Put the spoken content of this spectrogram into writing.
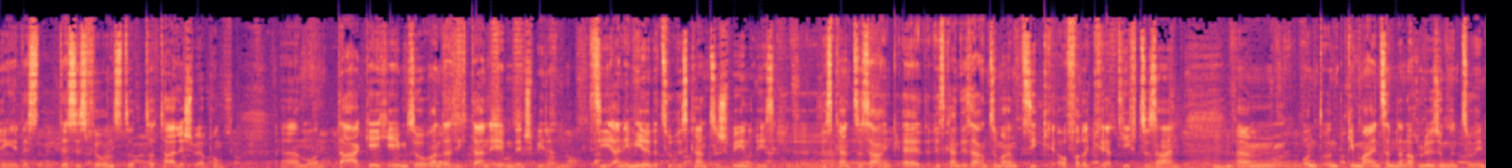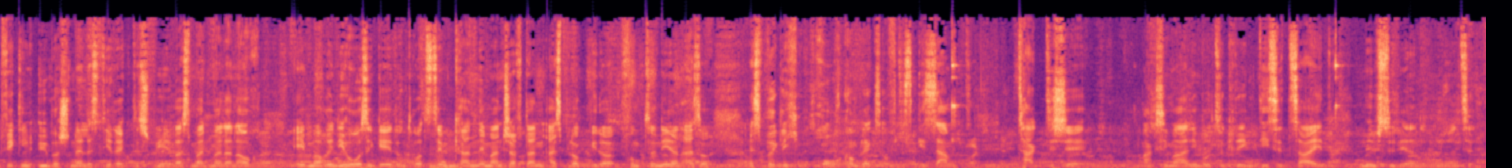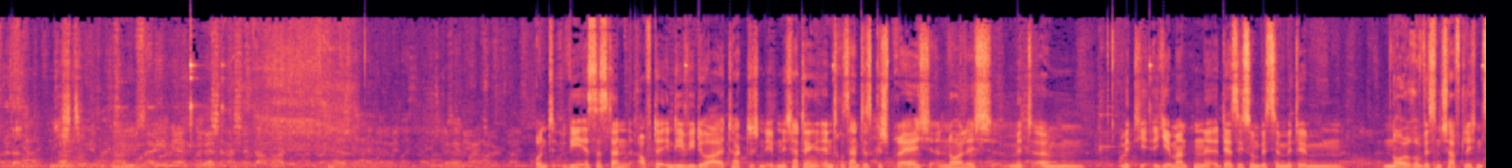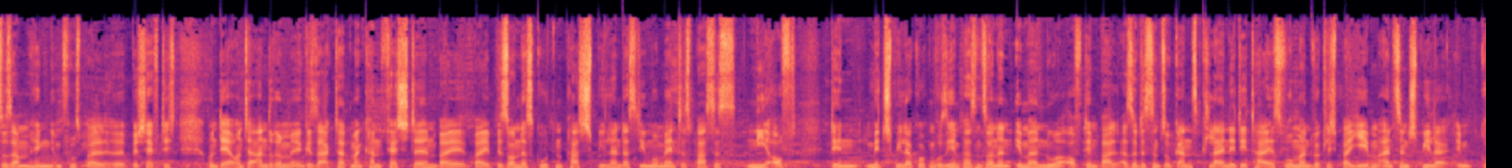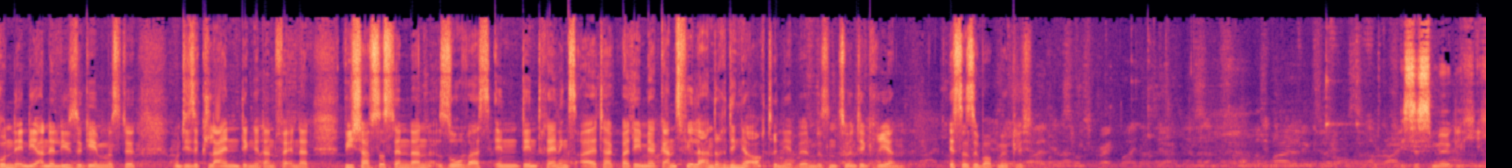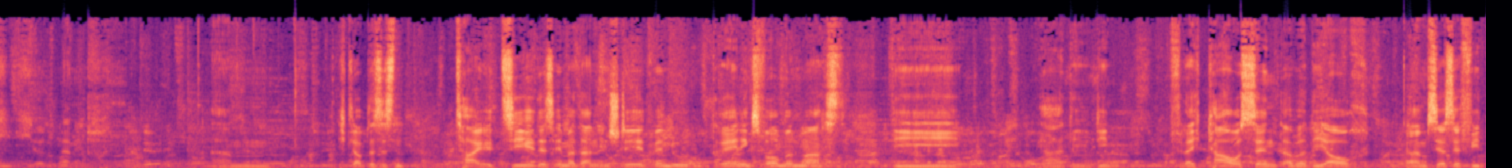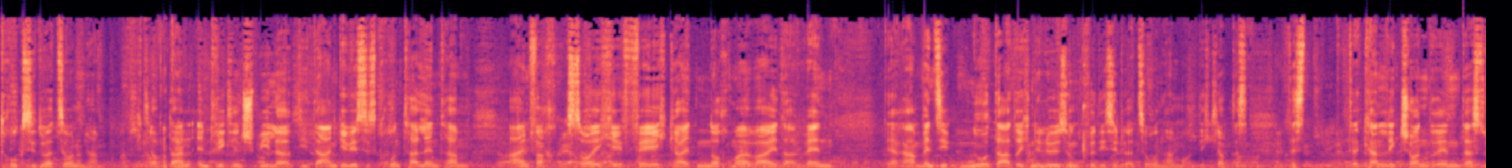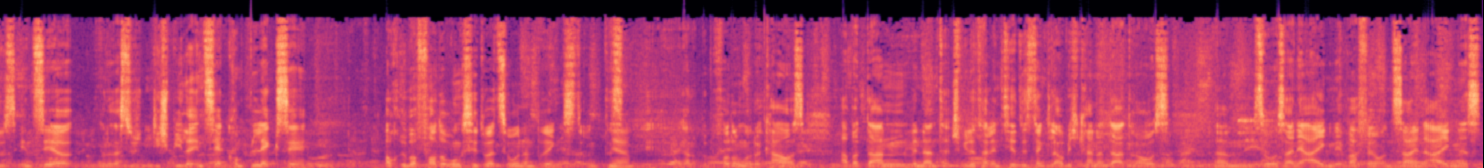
Dinge. Das, das ist für uns der totale Schwerpunkt. Ähm, und da gehe ich eben so ran, dass ich dann eben den Spielern sie animiere dazu, riskant zu spielen, ris riskante, Sachen, äh, riskante Sachen zu machen, sie auffordere, kreativ zu sein mhm. ähm, und, und gemeinsam dann auch Lösungen zu entwickeln über schnelles, direktes Spiel, was manchmal dann auch eben auch in die Hose geht und trotzdem mhm. kann eine Mannschaft dann als Block wieder funktionieren. Also es ist wirklich hochkomplex auf das gesamttaktische Maximalniveau zu kriegen, diese Zeit nimmst du dir in der U19 dann nicht. Und wie ist es dann auf der individualtaktischen Ebene? Ich hatte ein interessantes Gespräch neulich mit, ähm, mit jemandem, der sich so ein bisschen mit dem neurowissenschaftlichen Zusammenhängen im Fußball äh, beschäftigt und der unter anderem äh, gesagt hat, man kann feststellen bei, bei besonders guten Passspielern, dass die im Moment des Passes nie auf den Mitspieler gucken, wo sie hinpassen, sondern immer nur auf den Ball. Also das sind so ganz kleine Details, wo man wirklich bei jedem einzelnen Spieler im Grunde in die Analyse gehen müsste und diese kleinen Dinge dann verändert. Wie schaffst du es denn dann, sowas in den Trainingsalltag, bei dem ja ganz viele andere Dinge auch trainiert werden müssen, zu integrieren? Ist das überhaupt möglich? Ist es möglich? Ich, ich, ähm, ich glaube, das ist ein Teilziel, das immer dann entsteht, wenn du Trainingsformen machst, die, ja, die, die vielleicht Chaos sind, aber die auch ähm, sehr, sehr viel Drucksituationen haben. Ich glaube, dann entwickeln Spieler, die da ein gewisses Grundtalent haben, einfach solche Fähigkeiten nochmal weiter. Wenn der Rahmen, wenn sie nur dadurch eine Lösung für die Situation haben. Und ich glaube, das, das, der Kern liegt schon drin, dass du es in sehr oder dass du die Spieler in sehr komplexe auch Überforderungssituationen bringst. Und das, ja. egal ob Überforderung oder Chaos. Aber dann, wenn ein Spieler talentiert ist, dann glaube ich, kann er da draus ähm, so seine eigene Waffe und sein eigenes,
